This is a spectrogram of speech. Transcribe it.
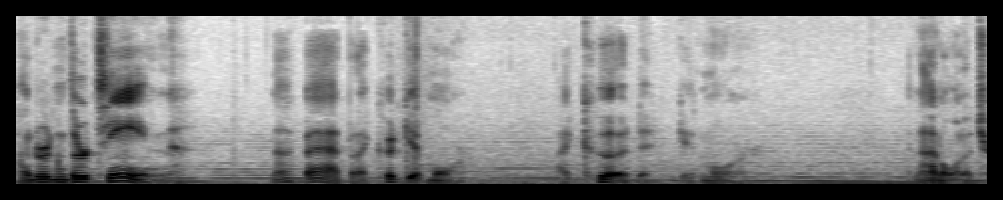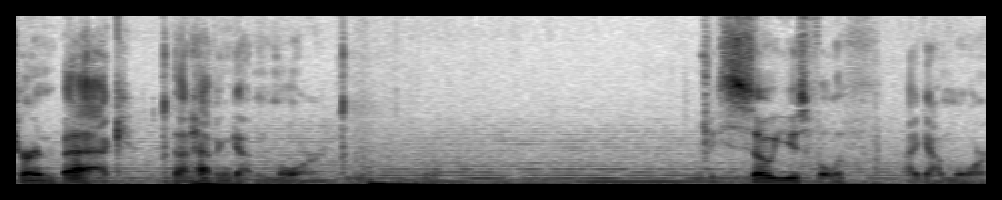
Hundred and thirteen. Not bad, but I could get more. I could get more. And I don't want to turn back without having gotten more be so useful if I got more.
